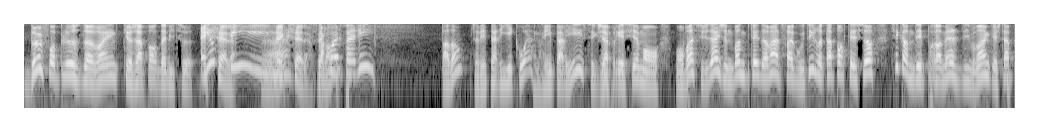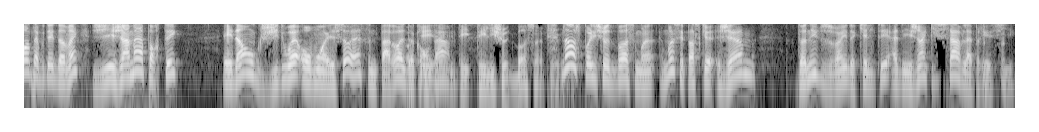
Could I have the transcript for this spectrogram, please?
deux fois plus de vin que j'apporte d'habitude. Excellent. Hein? Excellent. C'est bon. quoi le pari? Pardon? Vous avez parié quoi? On n'a rien parié, c'est que j'appréciais mon, mon boss, puis je disais, Hey, j'ai une bonne bouteille de vin à te faire goûter, je vais t'apporter ça. Tu sais, comme des promesses d'ivrogne que je t'apporte la bouteille de vin, j'y ai jamais apporté. Et donc, j'y dois au moins ça, hein, c'est une parole de comptable. T'es t'es licheux de boss un peu. Non, je suis pas les cheveux de boss, moi. Moi, c'est parce que j'aime donner du vin de qualité à des gens qui savent l'apprécier.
